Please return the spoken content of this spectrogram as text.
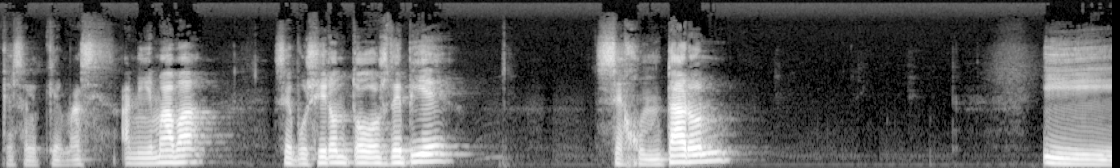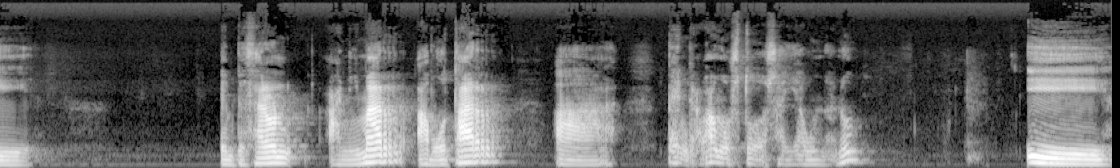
que es el que más animaba, se pusieron todos de pie, se juntaron y empezaron a animar, a votar, a... Venga, vamos todos allá una, ¿no? Y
